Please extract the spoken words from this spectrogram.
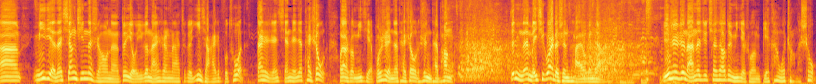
啊，米姐在相亲的时候呢，对有一个男生呢，这个印象还是不错的，但是人嫌人家太瘦了。我想说，米姐不是人家太瘦了，是你太胖了。就你那煤气罐的身材，我跟你讲。于是这男的就悄悄对米姐说：“你别看我长得瘦，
